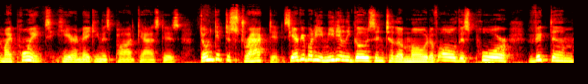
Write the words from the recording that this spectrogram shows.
my point here in making this podcast is don't get distracted. See, everybody immediately goes into the mode of, oh, this poor victim,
